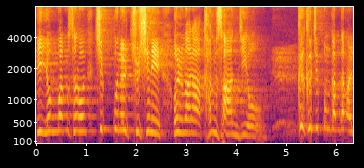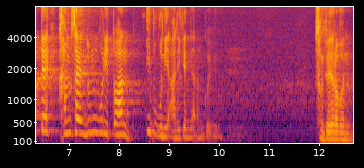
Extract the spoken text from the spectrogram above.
이 영광스러운 직분을 주시니 얼마나 감사한지요. 그, 그 직분 감당할 때 감사의 눈물이 또한 이 부분이 아니겠냐는 거예요 성도 여러분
